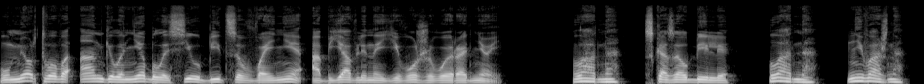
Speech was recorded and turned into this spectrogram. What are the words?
У мертвого ангела не было сил биться в войне, объявленной его живой родней. «Ладно», — сказал Билли. «Ладно, неважно.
